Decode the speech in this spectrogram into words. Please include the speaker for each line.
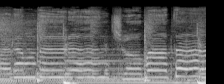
Speaker 1: 사람들은 저마다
